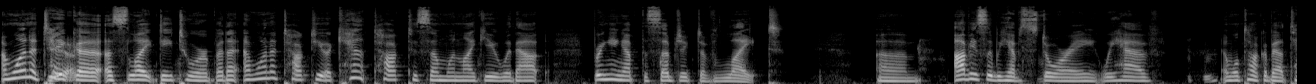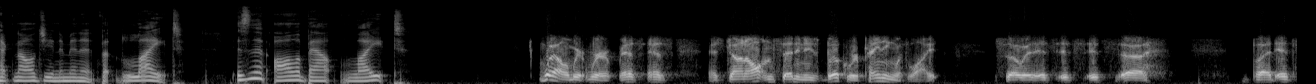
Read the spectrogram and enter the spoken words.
I want to take yeah. a, a, slight detour, but I, I want to talk to you. I can't talk to someone like you without bringing up the subject of light. Um, obviously, we have story, we have, mm-hmm. and we'll talk about technology in a minute, but light. Isn't it all about light? Well, we're, we're as as as John Alton said in his book, we're painting with light. So it's it's it's uh, but it's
